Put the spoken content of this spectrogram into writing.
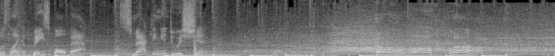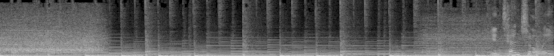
was like a baseball bat smacking into his shin. Hello. Oh. Intentionally.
